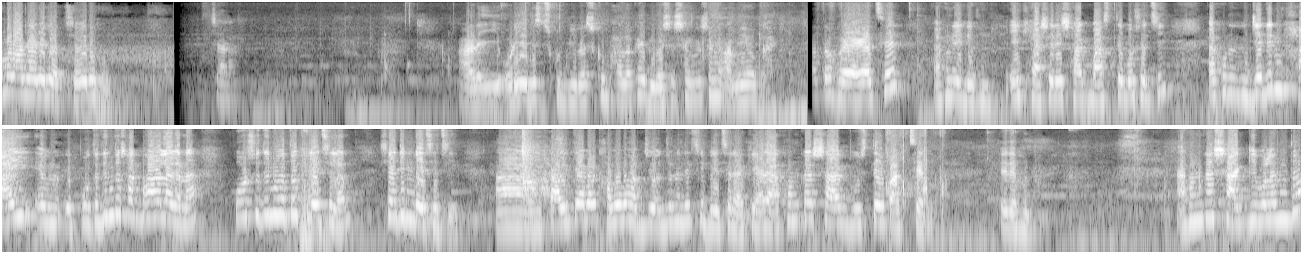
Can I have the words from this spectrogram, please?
আমার আগে আগে যাচ্ছে ওই দেখুন। চা আর এই ওরিও বিস্কুট বিবাস খুব ভালো খায় বিবাসের সঙ্গে সঙ্গে আমিও খাই। তো হয়ে গেছে। এখন এই দেখুন এই খেসারি শাক বাঁচতে বসেছি। এখন যেদিন খাই প্রতিদিন তো শাক ভালো লাগে না পরশু দিন হয়তো খেয়েছিলাম। সেদিন বেছেছি। আর কালকে আবার খাব ভাবছি, ওর জন্য দেখছি বেছে রাখি। আর এখনকার শাক বুঝতেই পাচ্ছেন এই দেখুন। এখনকার শাক কি বলেন তো?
